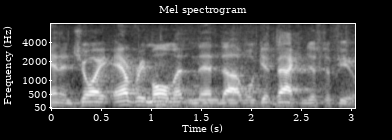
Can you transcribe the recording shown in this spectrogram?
and enjoy every moment, and then uh, we'll get back in just a few.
